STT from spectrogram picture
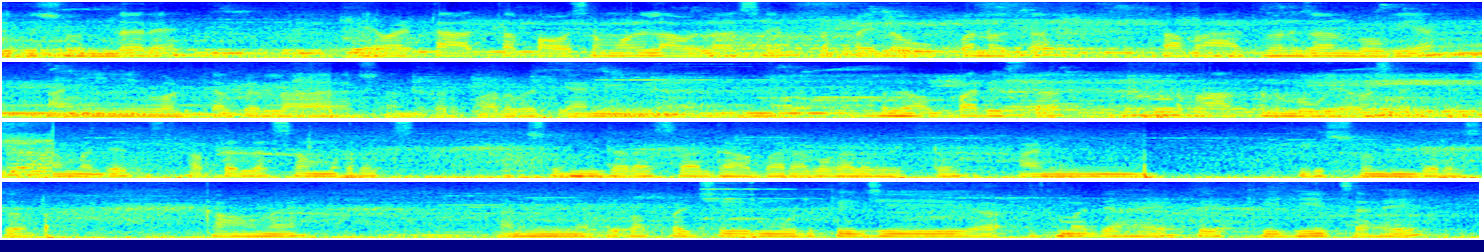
किती सुंदर आहे. हे वाटतं आत्ता पावसामुळे लावलं असेल तर पहिलं ओपन होतं. तर आपण आतमध्ये जाऊन बघूया. आणि वरती आपल्याला शंकर पार्वती आणि अप्पा दिसतात. तर आपण आतमध्ये बघूया कसं त्यामध्येच आपल्याला समोरच सुंदर असा गाभारा बघायला भेटतो. आणि किती सुंदर असं काम आहे. आणि आपल्या बाप्पाची मूर्ती जी आतमध्ये आहे ते हीच आहे.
